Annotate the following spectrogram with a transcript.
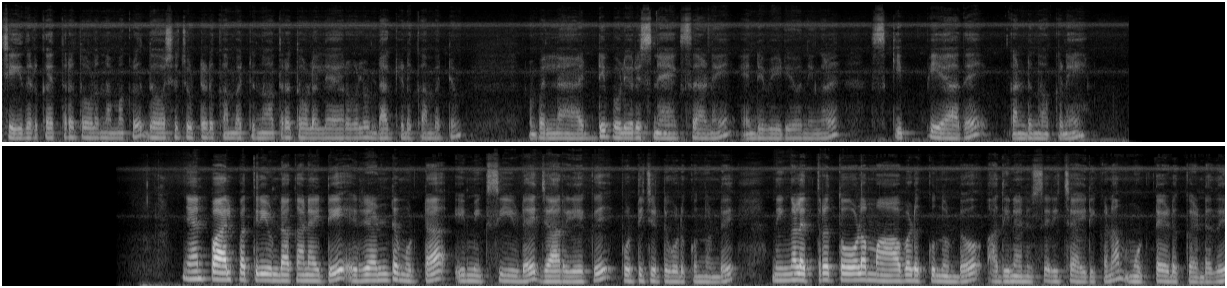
ചെയ്തെടുക്കാം. എത്രത്തോളം നമുക്ക് ദോശ ചുട്ടെടുക്കാൻ പറ്റുന്നു അത്രത്തോളം ലെയറുകൾ ഉണ്ടാക്കിയെടുക്കാൻ പറ്റും. അപ്പോൾ എല്ലാം അടിപൊളി ഒരു സ്നാക്സാണ് എന്റെ വീഡിയോ നിങ്ങൾ സ്കിപ്പ് ചെയ്യാതെ കണ്ടു നോക്കണേ. ഞാൻ പാൽപ്പത്തിരി ഉണ്ടാക്കാനായിട്ട് രണ്ട് മുട്ട ഈ മിക്സിയുടെ ജാറിലേക്ക് പൊട്ടിച്ചിട്ട് കൊടുക്കുന്നുണ്ട്. നിങ്ങൾ എത്രത്തോളം മാവ് എടുക്കുന്നുണ്ടോ അതിനനുസരിച്ചായിരിക്കണം മുട്ട എടുക്കേണ്ടത്.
